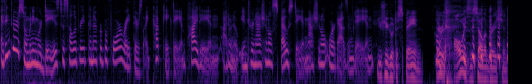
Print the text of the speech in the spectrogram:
I think there are so many more days to celebrate than ever before, right? There's like Cupcake Day and Pie Day and I don't know, International Spouse Day and National Orgasm Day. And you should go to Spain. There is always a celebration.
